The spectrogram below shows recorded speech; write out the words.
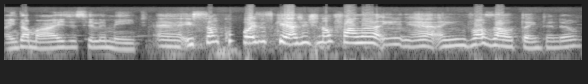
ainda mais esse elemento. É, e são coisas que a gente não fala em, é, em voz alta, entendeu?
